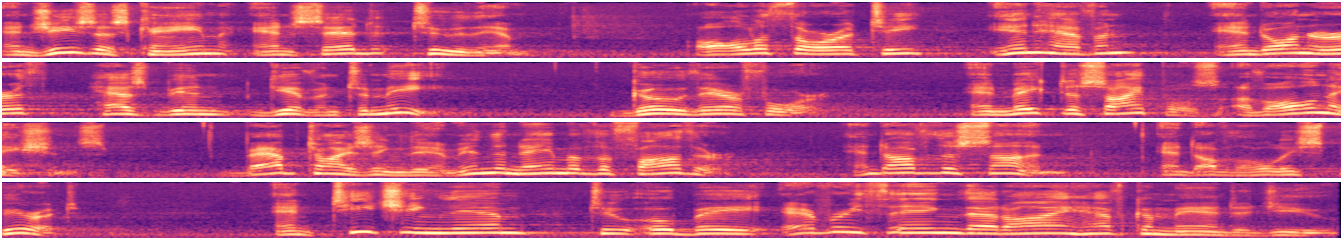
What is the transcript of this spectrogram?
And Jesus came and said to them, All authority in heaven and on earth has been given to me. Go therefore and make disciples of all nations, baptizing them in the name of the Father and of the Son and of the Holy Spirit, and teaching them to obey everything that I have commanded you.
